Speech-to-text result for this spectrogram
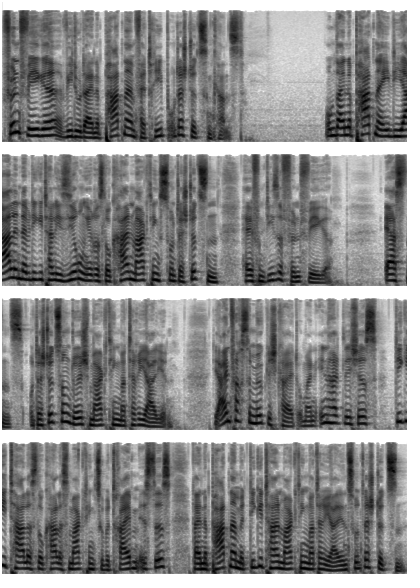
Fünf Wege, wie du deine Partner im Vertrieb unterstützen kannst. Um deine Partner ideal in der Digitalisierung ihres lokalen Marketings zu unterstützen, helfen diese fünf Wege. Erstens, Unterstützung durch Marketingmaterialien. Die einfachste Möglichkeit, um ein inhaltliches, digitales lokales Marketing zu betreiben, ist es, deine Partner mit digitalen Marketingmaterialien zu unterstützen.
